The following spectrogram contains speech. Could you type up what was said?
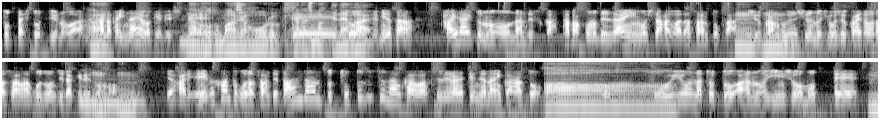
撮った人っていうのは、なかなかいないわけでして。なるほど、麻雀ホールから始まってね。はい。皆さん、ハイライトのなんですか、タバコのデザインをした和田さんとか、うん週刊文春の表紙を書いた和田さんはご存知だけれども、うんうんやはり映画監督和田さんって、だんだんとちょっとずつなんか忘れられてんじゃないかなと。そういうようなちょっとあの印象を持って、うんう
